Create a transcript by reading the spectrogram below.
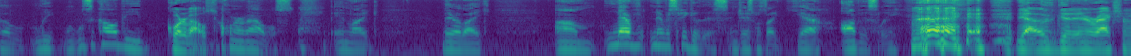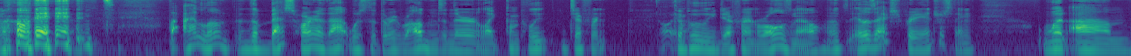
the what's it called the Court of Owls. Court of Owls and like they're like um, never never speak of this. And Jason was like, yeah, obviously. yeah, it was a good interaction moment. but I loved the best part of that was the three Robins and their like complete different, Oh, yeah. completely different roles now. It was, it was actually pretty interesting. What um,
